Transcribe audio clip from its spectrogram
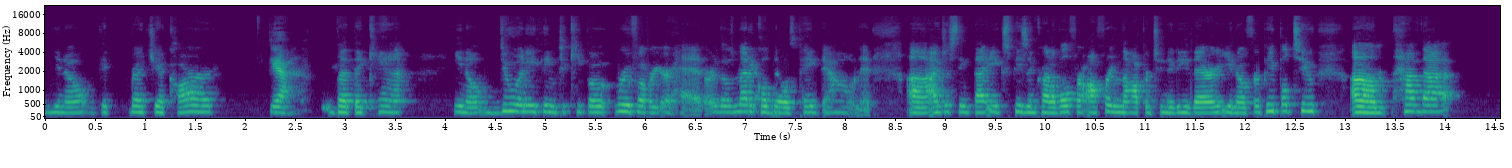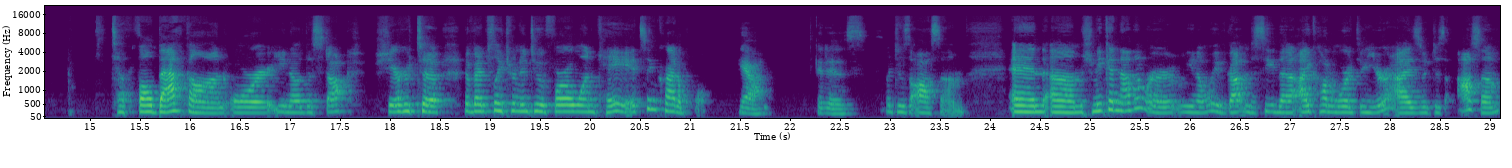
you know, get write you a card. Yeah. But they can't, you know, do anything to keep a roof over your head or those medical bills paid down. And uh, I just think that EXP is incredible for offering the opportunity there, you know, for people to um, have that to fall back on or, you know, the stock share to eventually turn into a 401k. It's incredible. Yeah, it is. Which is awesome. And um, Shemeika, now that we're, you know, we've gotten to see the icon award through your eyes, which is awesome.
